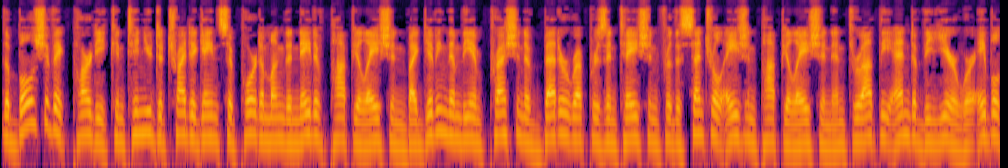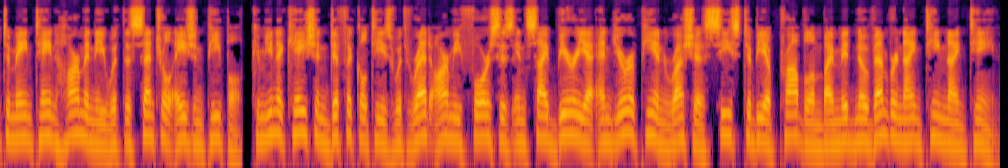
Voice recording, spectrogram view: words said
The Bolshevik Party continued to try to gain support among the native population by giving them the impression of better representation for the Central Asian population and throughout the end of the year were able to maintain harmony with the Central Asian people. Communication difficulties with Red Army forces in Siberia and European Russia ceased to be a problem by mid-November 1919.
